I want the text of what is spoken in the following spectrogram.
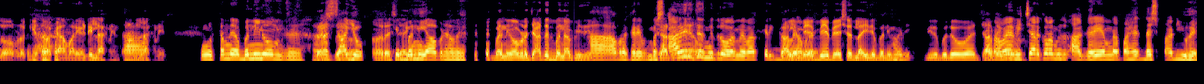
તો આપણે કહેતા કે અમારી અઢી લાખની ત્રણ લાખની હું તમને બની નો રસ જાગ્યો. કે બની આપણે હવે. બની આપણે જાતે જ બનાવી છે હા આપણે ઘરે બસ આવી રીતે મિત્રો અમે વાત કરી કાલે બે બે ભેંસ જ લાવી છે બની માંથી બીજો બધો જાતે હવે વિચાર કરો મિત્રો આ ઘરે એમના પાસે દસ પાડ્યું હે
